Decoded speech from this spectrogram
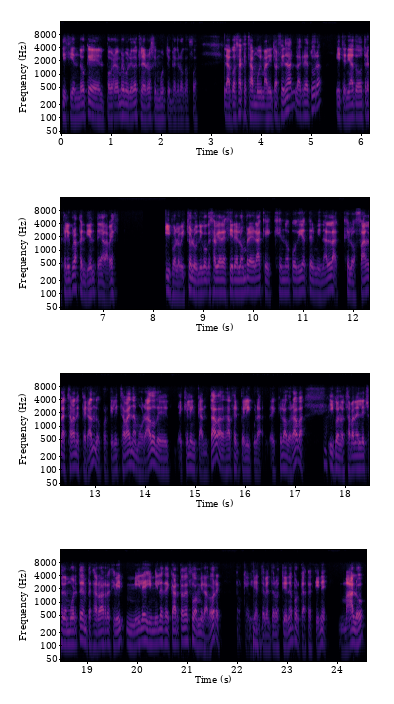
diciendo que el pobre hombre murió de esclerosis múltiple, creo que fue. La cosa es que está muy malito al final, la criatura, y tenía dos o tres películas pendientes a la vez. Y por lo visto, lo único que sabía decir el hombre era que, que no podía terminarla, que los fans la estaban esperando, porque él estaba enamorado de. Es que le encantaba hacer películas, es que lo adoraba. Y cuando estaba en el lecho de muerte, empezaron a recibir miles y miles de cartas de sus admiradores, porque evidentemente los tiene, porque hace cine malo,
